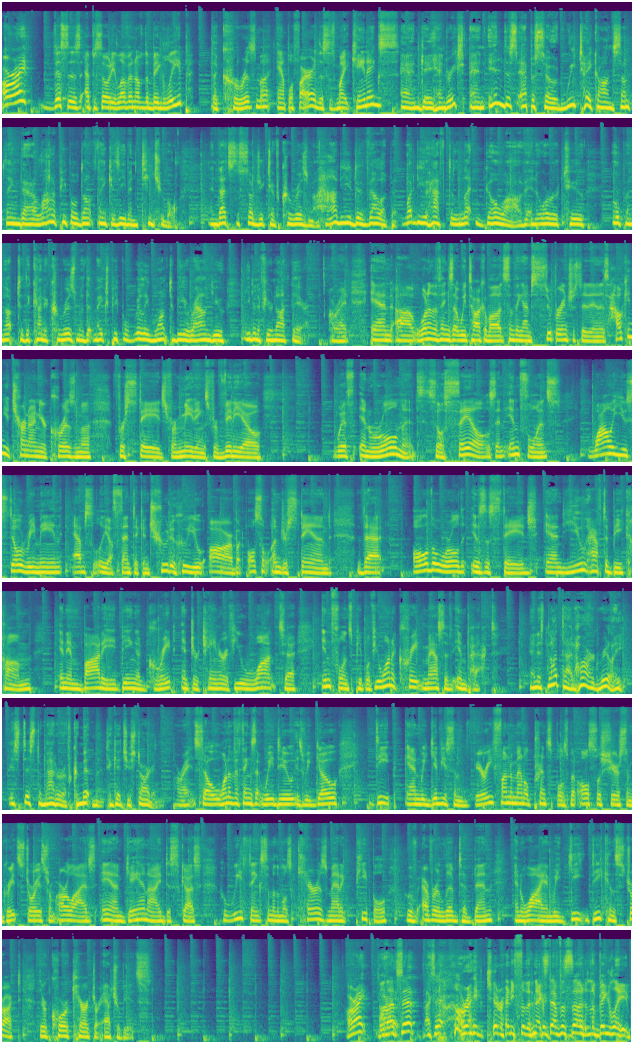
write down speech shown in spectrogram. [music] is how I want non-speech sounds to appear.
All right, this is episode 11 of The Big Leap, the Charisma Amplifier. This is Mike Koenigs. and Gay Hendricks. And in this episode, we take on something that a lot of people don't think is even teachable. And that's the subject of charisma. How do you develop it? What do you have to let go of in order to open up to the kind of charisma that makes people really want to be around you, even if you're not there? All right. And uh, one of the things that we talk about, something I'm super interested in, is how can you turn on your charisma for stage, for meetings, for video with enrollment, so sales and influence, while you still remain absolutely authentic and true to who you are, but also understand that all the world is a stage and you have to become and embody being a great entertainer if you want to influence people, if you want to create massive impact. And it's not that hard, really. It's just a matter of commitment to get you started. All right. So, one of the things that we do is we go deep and we give you some very fundamental principles, but also share some great stories from our lives. And Gay and I discuss who we think some of the most charismatic people who've ever lived have been and why. And we ge- deconstruct their core character attributes. All right. Well, All right. that's it. That's it. [laughs] All right. Get ready for the next episode of The Big Leap.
